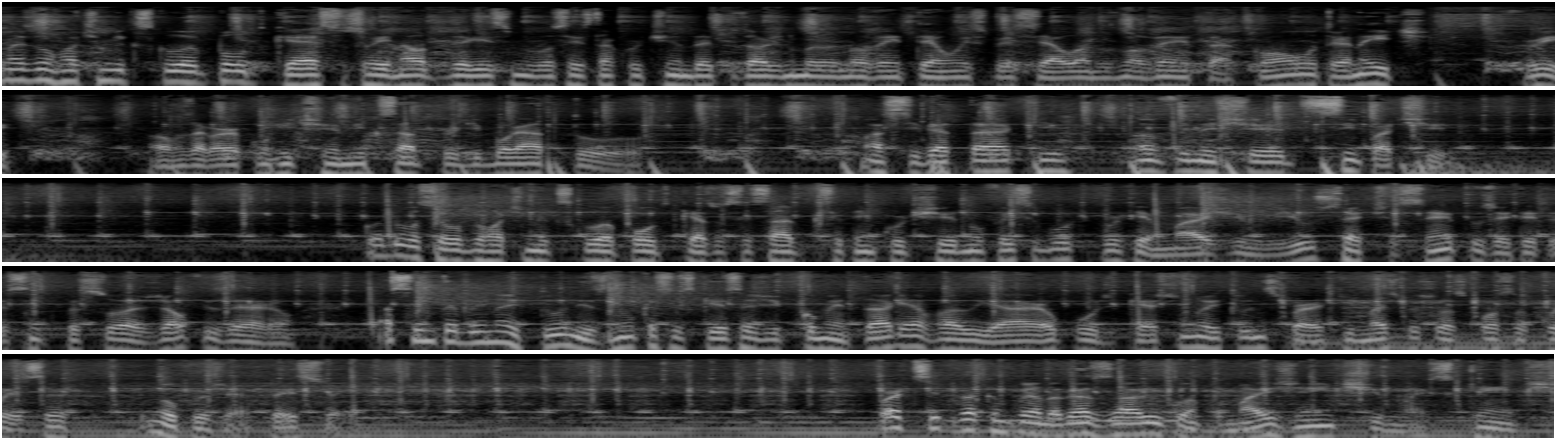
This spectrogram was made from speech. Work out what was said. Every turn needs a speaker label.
Speaker 1: mais um Hot Mix Club Podcast, eu sou Reinaldo Veríssimo e você está curtindo o episódio número 91 especial anos 90 com Ultranate Free. Vamos agora com o hit remixado por Gui Borato. Massive Attack, Unfinished Sympathy. Quando você ouve o Hot Mix Club Podcast, você sabe que você tem curtido no Facebook, porque mais de 1.785 pessoas já o fizeram. Assim também no iTunes, nunca se esqueça de comentar e avaliar o podcast no iTunes para que mais pessoas possam conhecer o meu projeto. É isso aí. Participe da campanha do agasalho, quanto mais gente, mais quente.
